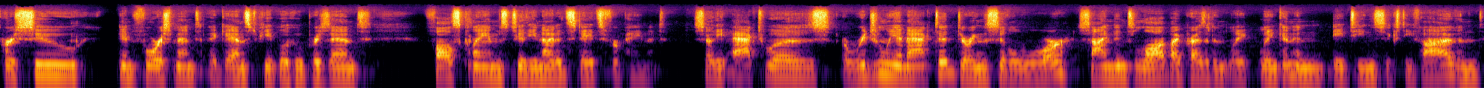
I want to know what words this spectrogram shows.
pursue enforcement against people who present false claims to the United States for payment. So the act was originally enacted during the Civil War, signed into law by President Lincoln in 1865. And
